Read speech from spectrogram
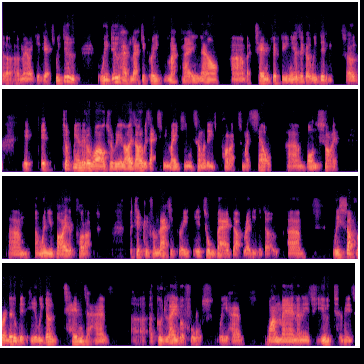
uh, America gets. We do, we do have Laticrete, Mapei now, uh, but 10, 15 years ago we didn't. So it, it took me a little while to realize I was actually making some of these products myself um, on site. Um, and when you buy the product, particularly from Laticrete, it's all bagged up, ready to go. Um, we suffer a little bit here. We don't tend to have uh, a good labor force. We have one man and his ute and his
